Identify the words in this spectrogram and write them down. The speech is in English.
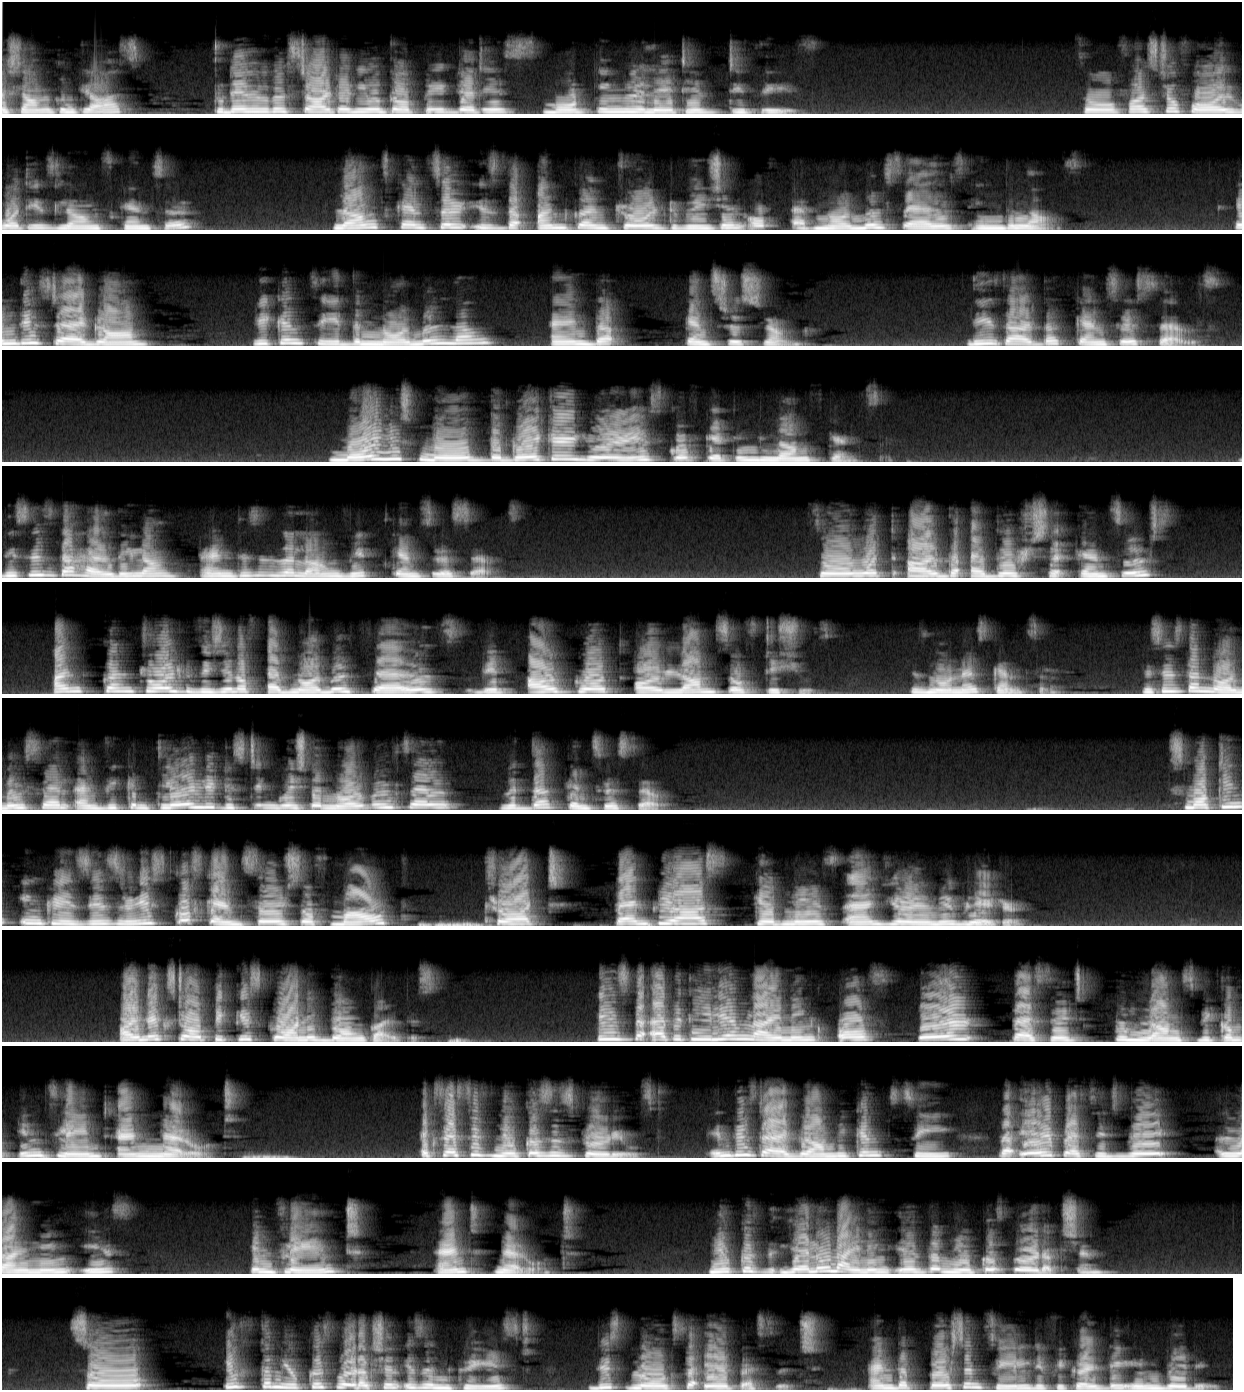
Assalamualaikum class. Today we will start a new topic that is smoking related disease. So first of all what is lungs cancer? Lungs cancer is the uncontrolled division of abnormal cells in the lungs. In this diagram we can see the normal lung and the cancerous lung. These are the cancerous cells more you smoke, the greater your risk of getting lung cancer. This is the healthy lung and this is the lung with cancerous cells. So what are the other cancers? Uncontrolled division of abnormal cells with outgrowth or lumps of tissues is known as cancer. This is the normal cell and we can clearly distinguish the normal cell with the cancerous cell. Smoking increases risk of cancers of mouth, throat, pancreas, kidneys and urinary bladder. Our next topic is chronic bronchitis. Is the epithelium lining of air passage to lungs become inflamed and narrowed. Excessive mucus is produced. In this diagram, we can see the air passageway lining is inflamed and narrowed. Mucus, yellow lining is the mucus production. So, if the mucus production is increased, this blocks the air passage and the person feel difficulty in breathing.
